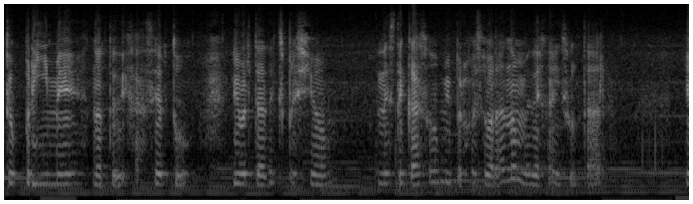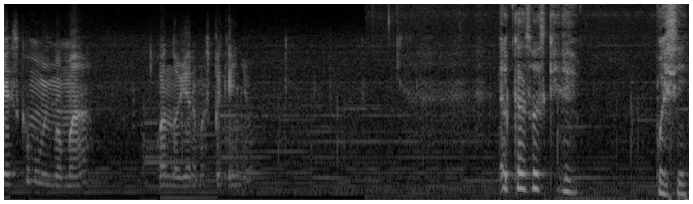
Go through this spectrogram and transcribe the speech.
te oprime, no te deja hacer tu libertad de expresión. En este caso, mi profesora no me deja insultar. Y es como mi mamá cuando yo era más pequeño. El caso es que, pues sí,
